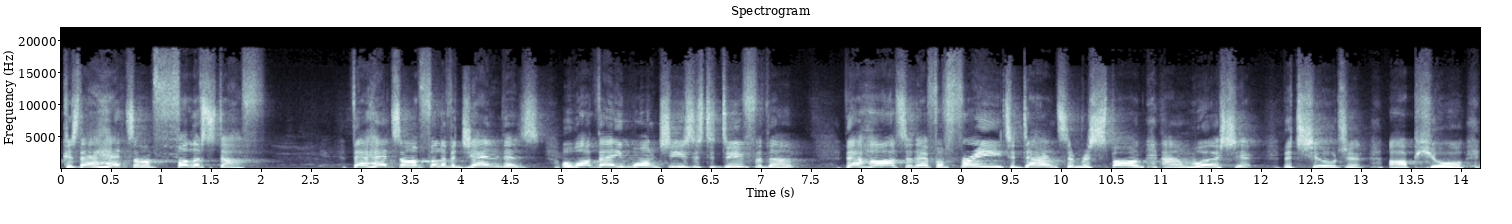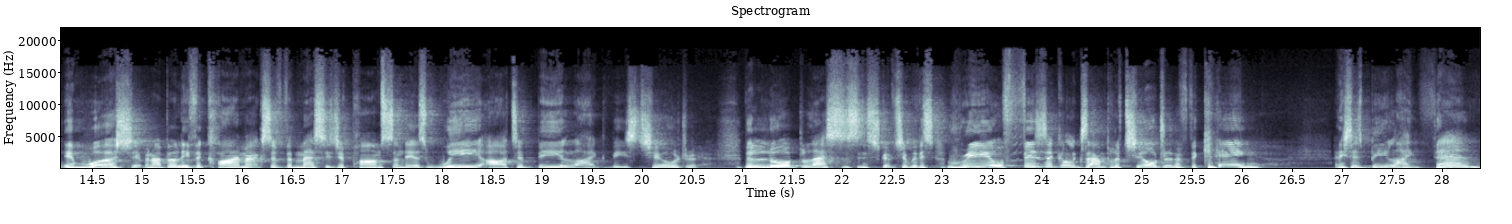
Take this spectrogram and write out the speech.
Because their heads aren't full of stuff. Their heads aren't full of agendas or what they want Jesus to do for them. Their hearts are therefore free to dance and respond and worship. The children are pure in worship. And I believe the climax of the message of Palm Sunday is we are to be like these children. The Lord blesses us in Scripture with this real physical example of children of the King. And He says, Be like them.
